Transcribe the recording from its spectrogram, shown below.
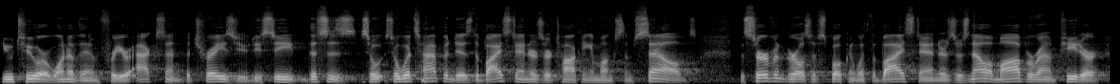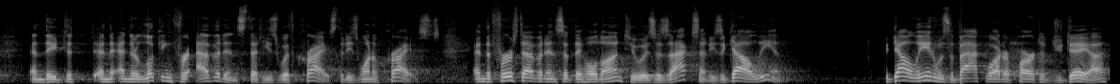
you too are one of them, for your accent betrays you. Do you see? This is so. So what's happened is the bystanders are talking amongst themselves. The servant girls have spoken with the bystanders. There's now a mob around Peter, and they and, and they're looking for evidence that he's with Christ, that he's one of Christ. And the first evidence that they hold on to is his accent. He's a Galilean. The Galilean was the backwater part of Judea,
